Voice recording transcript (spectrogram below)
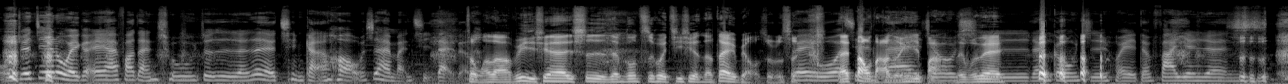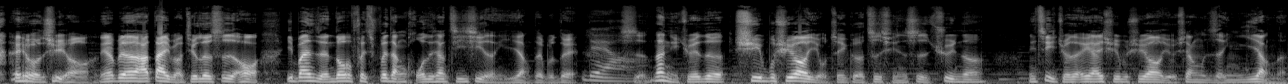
我觉得今天如果一个 AI 发展出就是人类的情感的话，我是还蛮期待的。怎么了？V 现在是人工智慧机器人的代表，是不是？对，我来倒打人一把，对不对？人工智慧的发言人 是是很有趣哦。你要不要让他代表？觉得是哦，一般人都非非常活得像机器人一样，对不对？对啊。是。那你觉得需不需要有这个自行式去呢？你自己觉得 AI 需不需要有像人一样的，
